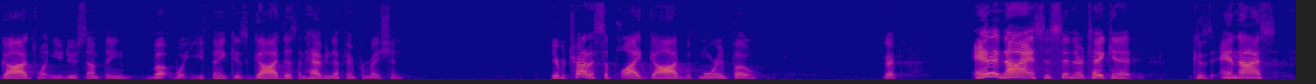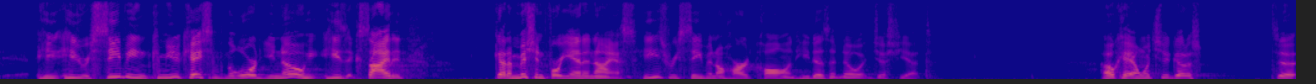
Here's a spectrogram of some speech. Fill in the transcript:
God's wanting you to do something, but what you think is God doesn't have enough information? You ever try to supply God with more info? Okay. Ananias is sitting there taking it because Ananias, he, he's receiving communication from the Lord. You know he, he's excited. Got a mission for you, Ananias. He's receiving a hard call and he doesn't know it just yet. Okay, I want you to go to, to,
